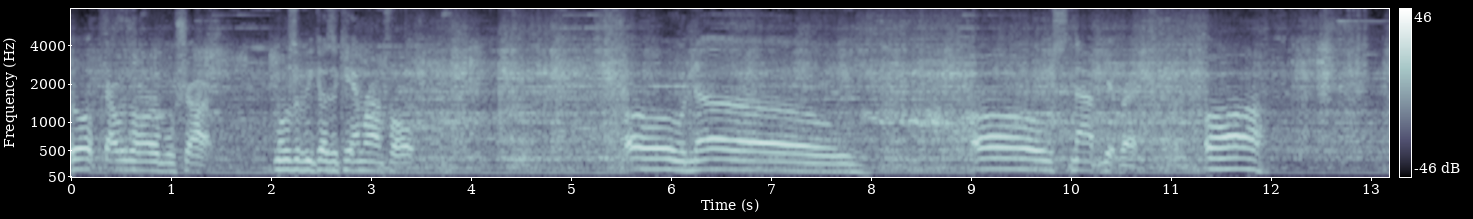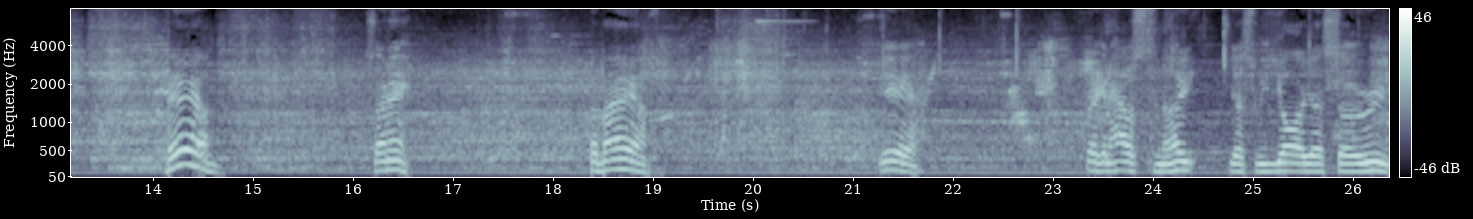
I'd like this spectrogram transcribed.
Oh, that was a horrible shot. Mostly because of Cameron fault. Oh no. Oh snap, get wrecked. Oh. Bam. Sonny. Bam. Yeah. Wrecking house tonight. Yes we are, yes sir.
